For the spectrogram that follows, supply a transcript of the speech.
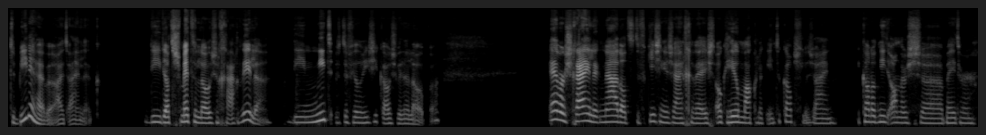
te bieden hebben uiteindelijk. Die dat smetteloze graag willen. Die niet te veel risico's willen lopen. En waarschijnlijk nadat de verkiezingen zijn geweest ook heel makkelijk in te kapselen zijn. Ik kan het niet anders uh, beter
